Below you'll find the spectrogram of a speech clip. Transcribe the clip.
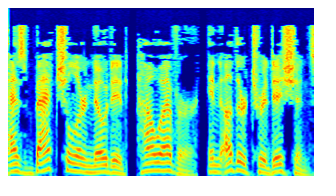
As Batchelor noted, however, in other traditions,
